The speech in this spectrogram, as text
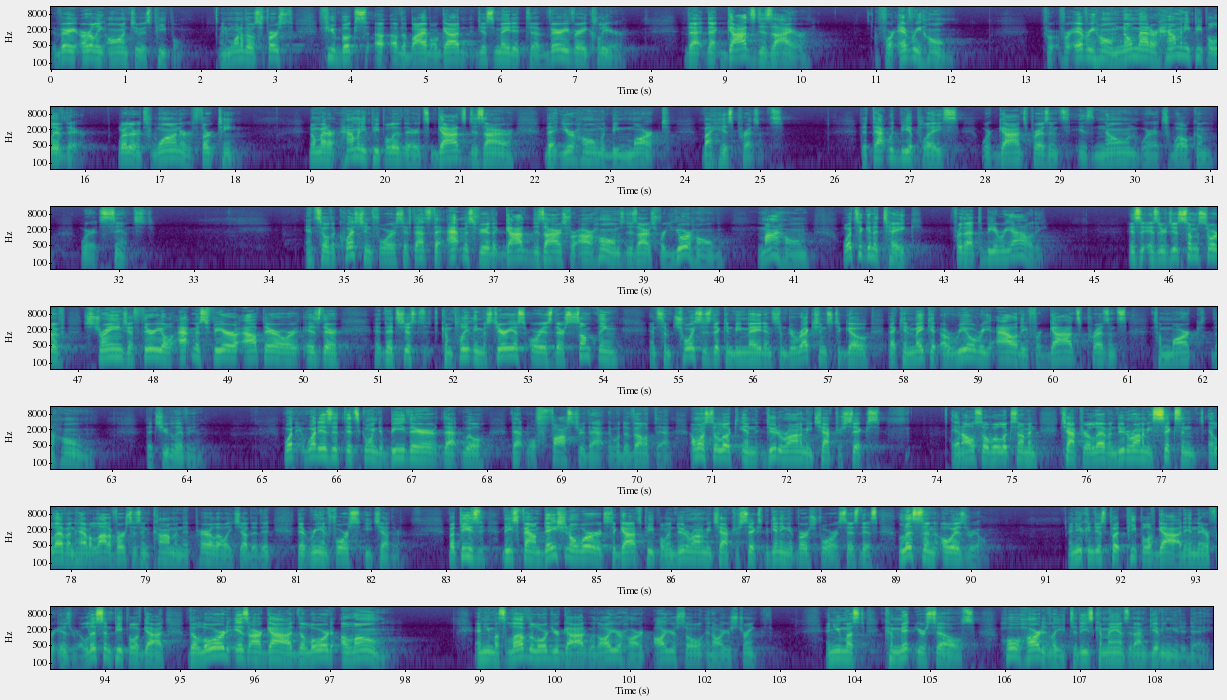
very early on to his people. In one of those first few books of the Bible, God just made it uh, very, very clear that, that God's desire for every home, for, for every home, no matter how many people live there, whether it's one or 13, no matter how many people live there, it's God's desire that your home would be marked by His presence. That that would be a place where God's presence is known, where it's welcome, where it's sensed. And so, the question for us if that's the atmosphere that God desires for our homes, desires for your home, my home, what's it going to take for that to be a reality? Is, is there just some sort of strange ethereal atmosphere out there, or is there that's just completely mysterious, or is there something and some choices that can be made and some directions to go that can make it a real reality for God's presence to mark the home that you live in? What, what is it that's going to be there that will, that will foster that, that will develop that? I want us to look in Deuteronomy chapter 6. And also, we'll look some in chapter 11. Deuteronomy 6 and 11 have a lot of verses in common that parallel each other, that, that reinforce each other. But these, these foundational words to God's people in Deuteronomy chapter 6, beginning at verse 4, says this Listen, O Israel. And you can just put people of God in there for Israel. Listen, people of God. The Lord is our God, the Lord alone. And you must love the Lord your God with all your heart, all your soul, and all your strength. And you must commit yourselves wholeheartedly to these commands that I'm giving you today.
